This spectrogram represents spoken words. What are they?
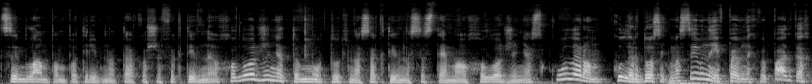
цим лампам потрібно також ефективне охолодження, тому тут у нас активна система охолодження з кулером. Кулер досить масивний і в певних випадках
